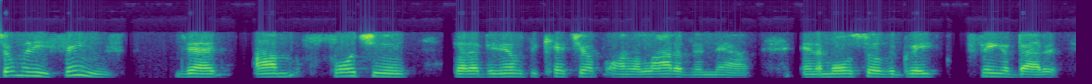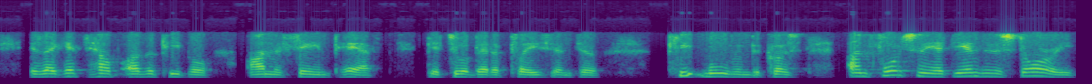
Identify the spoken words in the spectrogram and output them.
so many things that I'm fortunate that I've been able to catch up on a lot of them now. And I'm also the great thing about it is I get to help other people on the same path get to a better place and to keep moving because unfortunately at the end of the story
